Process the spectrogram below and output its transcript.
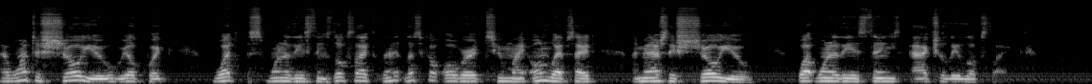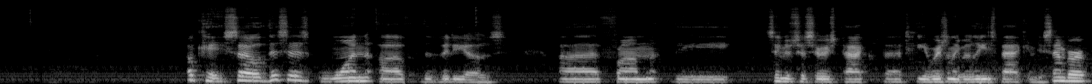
I want to show you real quick what one of these things looks like. Let's go over to my own website. I'm going to actually show you what one of these things actually looks like. Okay, so this is one of the videos uh, from the Signature Series pack that he originally released back in December.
